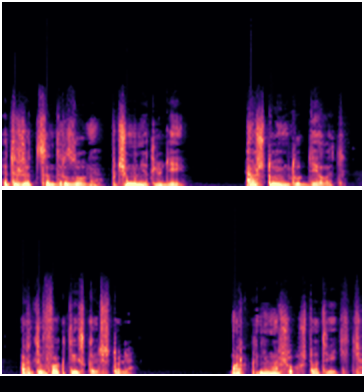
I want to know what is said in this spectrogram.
«Это же центр зоны. Почему нет людей?» «А что им тут делать? Артефакты искать, что ли?» Марк не нашел, что ответить.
